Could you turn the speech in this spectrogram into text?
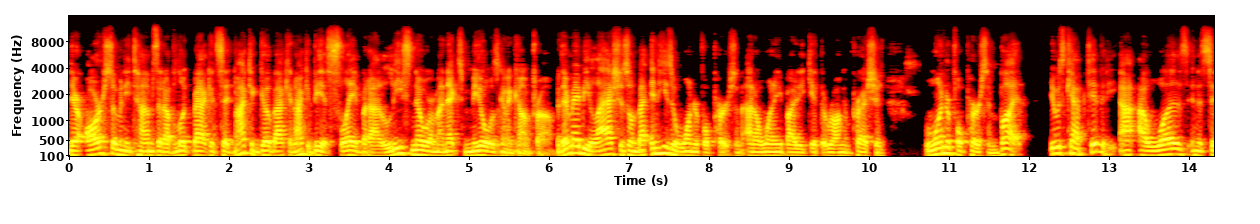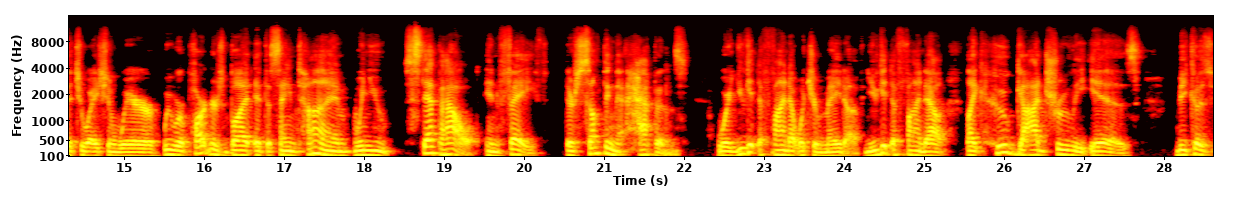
There are so many times that I've looked back and said, I could go back and I could be a slave, but I at least know where my next meal was going to come from. There may be lashes on back, and he's a wonderful person. I don't want anybody to get the wrong impression. Wonderful person, but it was captivity. I, I, was in a situation where we were partners, but at the same time, when you step out in faith, there's something that happens where you get to find out what you're made of. You get to find out like who God truly is because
